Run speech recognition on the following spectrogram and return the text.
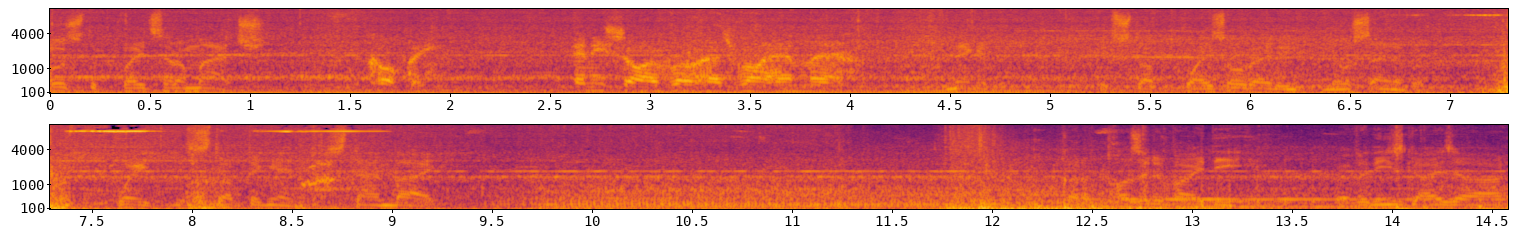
Ghost, the plates are a match. Copy. Any sign of Rojas' right-hand man? Negative. It stopped twice already, no sign of it. Wait, it stopped again. Stand by. Got a positive ID. Whoever these guys are,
